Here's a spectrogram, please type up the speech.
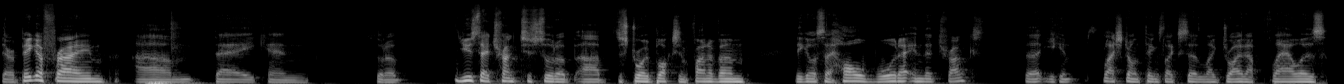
they're a bigger frame. Um, they can sort of use their trunk to sort of uh, destroy blocks in front of them. They can also hold water in the trunks so that you can splash it on things like of like dried up flowers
